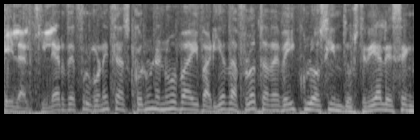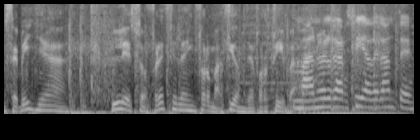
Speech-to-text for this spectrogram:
El alquiler de furgonetas con una nueva y variada flota de vehículos industriales en Sevilla les ofrece la información deportiva. Manuel García, adelante.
